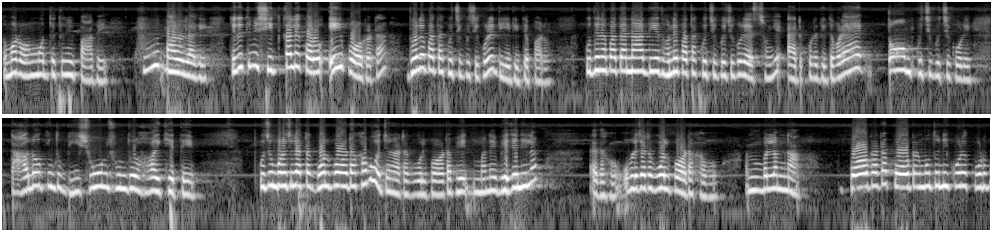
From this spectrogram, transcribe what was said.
তোমার ওর মধ্যে তুমি পাবে। খুব ভালো লাগে। যদি তুমি শীতকালে করো এই পরোটাটা, ধনে পাতা কুচি কুচি করে দিয়ে দিতে পারো। পুদিনা পাতা না দিয়ে ধনে পাতা কুচি কুচি করে এর সঙ্গে অ্যাড করে দিতে পারো, একদম কুচি কুচি করে। তাহলেও কিন্তু ভীষণ সুন্দর হয় খেতে। কুচুম বলেছিল, একটা গোল পরোটা খাব? ওর জন্য একটা গোল পরোটা ভে- মানে ভেজে নিলাম। দেখো, ও বলেছে, একটা গোল পরোটা খাব। আমি বললাম, না। পরোটাটা পরোটার মতনই করে করব,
